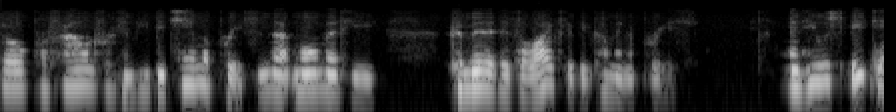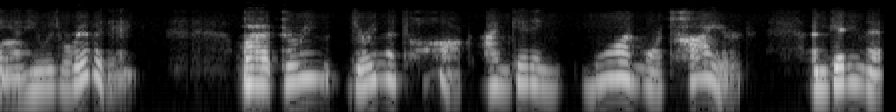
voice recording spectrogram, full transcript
so profound for him. He became a priest. In that moment, he committed his life to becoming a priest. And he was speaking and he was riveting. But during during the talk, I'm getting more and more tired. I'm getting that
